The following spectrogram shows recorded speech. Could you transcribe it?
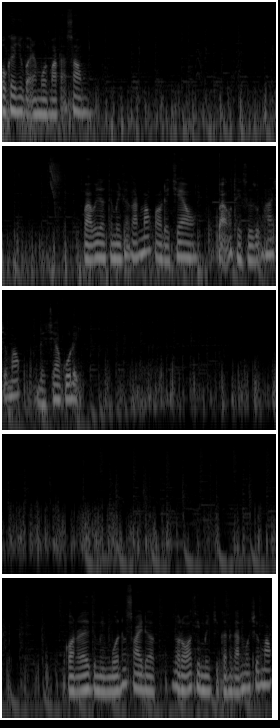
Ok, như vậy là một mặt đã xong. Và bây giờ thì mình sẽ gắn móc vào để treo. Bạn có thể sử dụng hai chiếc móc để treo cố định. Còn ở đây thì mình muốn nó xoay được. Do đó thì mình chỉ cần gắn một chiếc móc.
